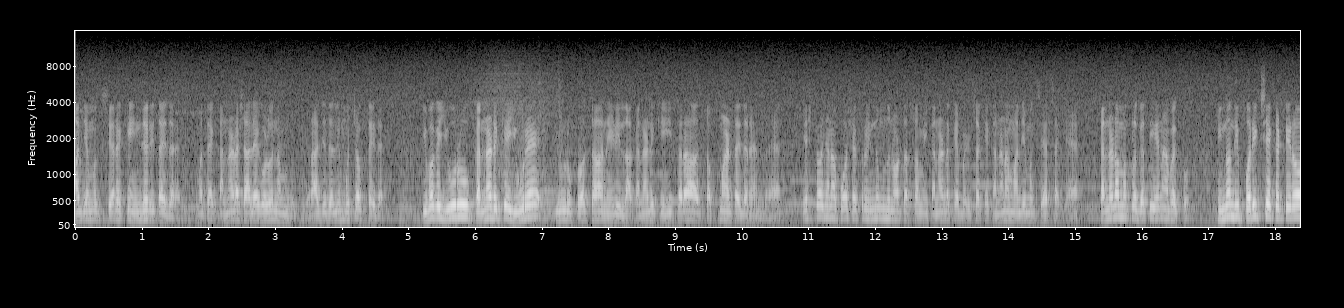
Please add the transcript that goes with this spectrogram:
ಮಾಧ್ಯಮಕ್ಕೆ ಸೇರೋಕ್ಕೆ ಹಿಂಜರಿತಾ ಇದ್ದಾರೆ. ಮತ್ತು ಕನ್ನಡ ಶಾಲೆಗಳು ನಮ್ಮ ರಾಜ್ಯದಲ್ಲಿ ಮುಚ್ಚೋಗ್ತಾ ಇದೆ. ಇವಾಗ ಇವರು ಕನ್ನಡಕ್ಕೆ ಇವರೇ ಇವರು ಪ್ರೋತ್ಸಾಹ ನೀಡಿಲ್ಲ. ಕನ್ನಡಕ್ಕೆ ಈ ಥರ ತಪ್ಪು ಮಾಡ್ತಾ ಇದ್ದಾರೆ ಅಂದರೆ, ಎಷ್ಟೋ ಜನ ಪೋಷಕರು ಹಿಂದೆ ಮುಂದೆ ನೋಡ್ತಾರೆ, ಸ್ವಾಮಿ, ಕನ್ನಡಕ್ಕೆ ಬೆಳೆಸೋಕ್ಕೆ, ಕನ್ನಡ ಮಾಧ್ಯಮಕ್ಕೆ ಸೇರ್ಸೋಕ್ಕೆ ಕನ್ನಡ ಮಕ್ಕಳ ಗತಿ ಏನಾಗಬೇಕು? ಇನ್ನೊಂದು ಈ ಪರೀಕ್ಷೆ ಕಟ್ಟಿರೋ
